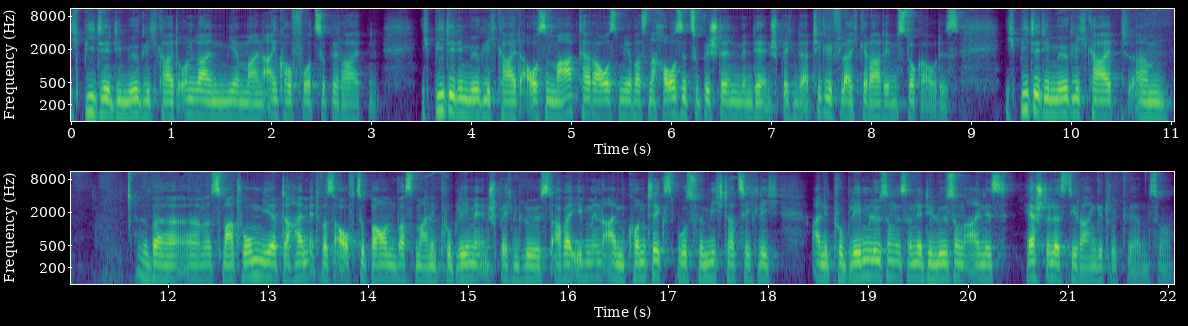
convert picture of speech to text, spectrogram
ich biete die Möglichkeit, online mir meinen Einkauf vorzubereiten. Ich biete die Möglichkeit, aus dem Markt heraus mir was nach Hause zu bestellen, wenn der entsprechende Artikel vielleicht gerade im Stockout ist. Ich biete die Möglichkeit, ähm, über äh, Smart Home mir daheim etwas aufzubauen, was meine Probleme entsprechend löst, aber eben in einem Kontext, wo es für mich tatsächlich eine Problemlösung ist und nicht die Lösung eines Herstellers, die reingedrückt werden soll.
